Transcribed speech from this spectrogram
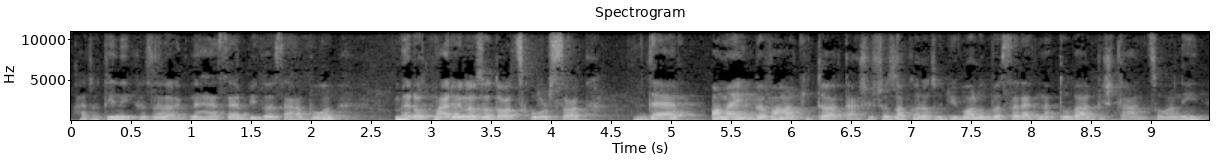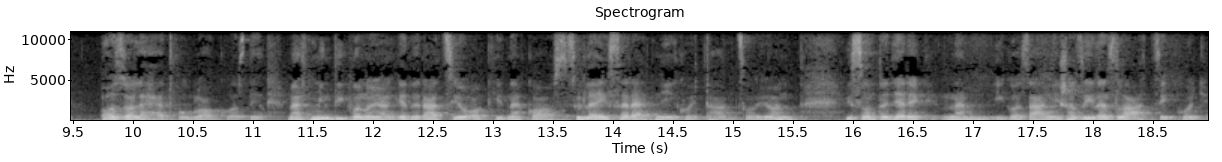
Hát a tinikhez a legnehezebb igazából, mert ott már jön az a de amelyikben van a kitartás és az akarat, hogy valóban szeretne tovább is táncolni, azzal lehet foglalkozni. Mert mindig van olyan generáció, akinek a szülei szeretnék, hogy táncoljon, viszont a gyerek nem igazán, és azért ez látszik, hogy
